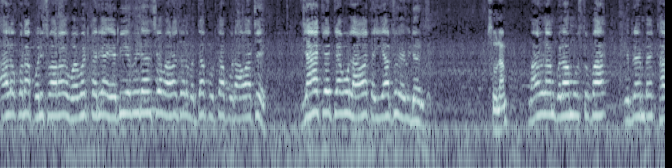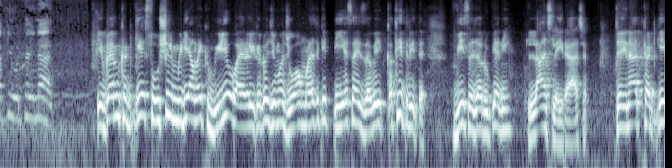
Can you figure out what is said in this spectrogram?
આ લોકોના પોલીસ વાળાએ વહીવટ કર્યા એ બી એવિડન્સ છે. મારા જોડે બધા પૂરતા પુરાવા છે. જ્યાં કે ત્યાં હું લાવવા તૈયાર છું એવિડન્સ શું નામ? મારું નામ ગુલામ મુસ્તુફા ઇબ્રાહીમભાઈ ખાકી ઉર્ફે ઇનાયત. ઇબ્રાહિમ ખટકીએ સોશિયલ મીડિયામાં એક વીડિયો વાયરલ કર્યો જેમાં જોવા મળે છે કે પીએસઆઈ ઝવેરી કથિત રીતે વીસ હજાર રૂપિયાની લાંચ લઈ રહ્યા છે. જે ઇનાયત ખટકી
